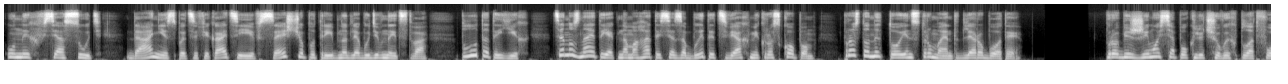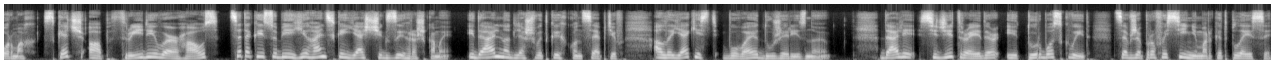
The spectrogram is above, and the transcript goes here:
У них вся суть, дані, специфікації, все, що потрібно для будівництва. Плутати їх – це, ну знаєте, як намагатися забити цвях мікроскопом. Просто не той інструмент для роботи. Пробіжимося по ключових платформах. SketchUp 3D Warehouse – це такий собі гігантський ящик з іграшками, ідеально для швидких концептів, але якість буває дуже різною. Далі CG Trader і TurboSquid – це вже професійні маркетплейси.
